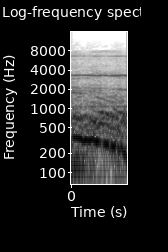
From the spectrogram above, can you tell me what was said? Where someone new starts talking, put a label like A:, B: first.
A: no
